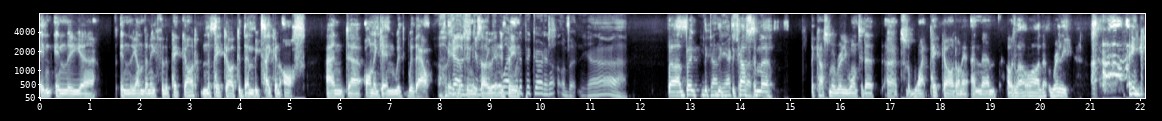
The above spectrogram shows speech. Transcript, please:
in in the uh, in the underneath of the pick guard, and the pick guard could then be taken off and uh, on again with without Okay, it I was just looking as though it has been. a pick guard at all, but yeah. But, but the, the, the extra clever customer, the customer really wanted a, a sort of white pick guard on it, and um, I was like, oh, that really, think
